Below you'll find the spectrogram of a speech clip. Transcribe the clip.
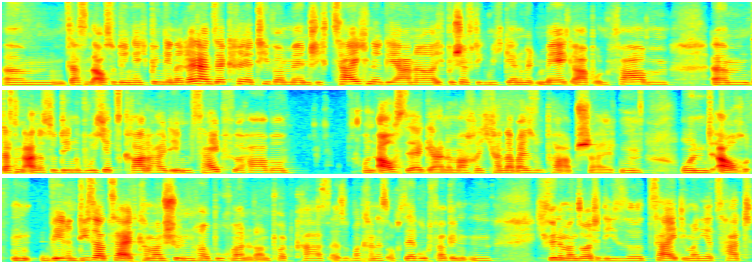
Ähm, das sind auch so Dinge. Ich bin generell ein sehr kreativer Mensch. Ich zeichne gerne. Ich beschäftige mich gerne mit Make-up und Farben. Ähm, das sind alles so Dinge, wo ich jetzt gerade halt eben Zeit für habe und auch sehr gerne mache. Ich kann dabei super abschalten. Und auch während dieser Zeit kann man schön ein Hörbuch hören oder einen Podcast. Also man kann das auch sehr gut verbinden. Ich finde, man sollte diese Zeit, die man jetzt hat,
